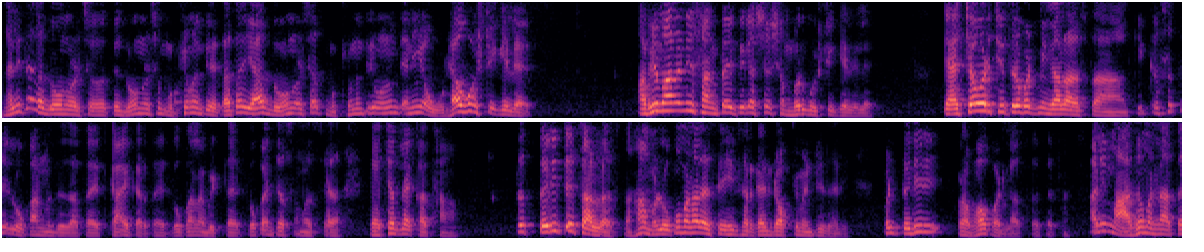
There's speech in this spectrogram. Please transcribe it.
झाली त्याला दोन वर्ष ते दोन वर्ष मुख्यमंत्री आहेत. आता या दोन वर्षात मुख्यमंत्री म्हणून त्यांनी एवढ्या गोष्टी केल्या आहेत. अभिमानाने सांगता येतील अशा शंभर गोष्टी केलेल्या आहेत. त्याच्यावर चित्रपट निघाला असता की कसं ते लोकांमध्ये जात आहेत काय करतायत लोकांना भेटतायत लोकांच्या समस्या त्याच्यातल्या कथा. तर तरी ते चाललं असतं. हां मग लोक म्हणाले असते ही सरकारी डॉक्युमेंटरी झाली. पण तरी प्रभाव पडला असता त्याचा. आणि माझं म्हणणं आता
